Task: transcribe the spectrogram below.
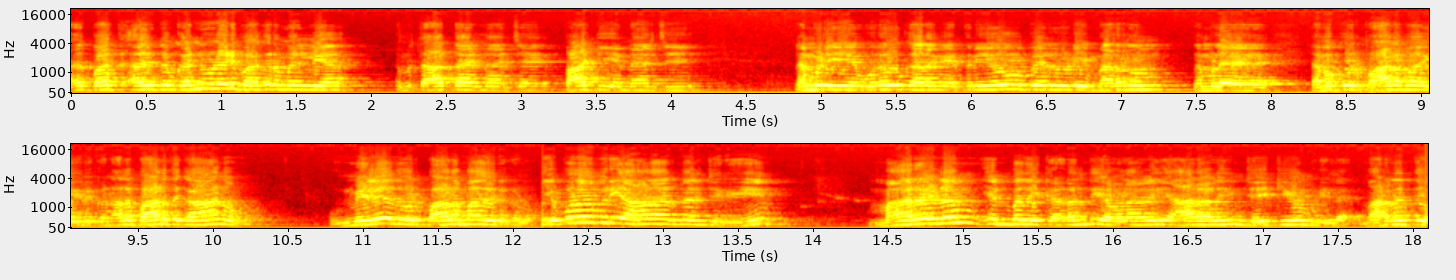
அது பார்த்து அது நம்ம கண்ணு முன்னாடி பார்க்குறோமா இல்லையா? நம்ம தாத்தா என்னாச்சு? பாட்டி என்னாச்சு? நம்முடைய உறவுக்காரங்க எத்தனையோ பேருடைய மரணம் நம்மளை நமக்கு ஒரு பாடமாக இருக்கணும். பாடத்தை காணும். உண்மையிலே அது ஒரு பாடமாக இருக்கணும். எவ்வளவு பெரிய ஆளா இருந்தாலும் சரி மரணம் என்பதை கடந்து எவனாலையும் யாராலையும் ஜெயிக்கவே முடியல. மரணத்தை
